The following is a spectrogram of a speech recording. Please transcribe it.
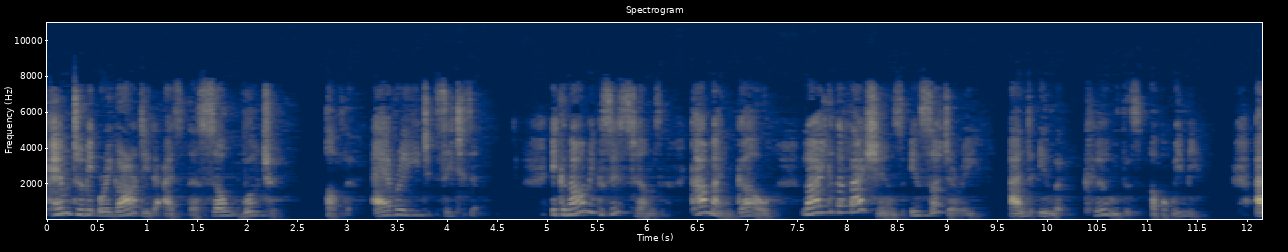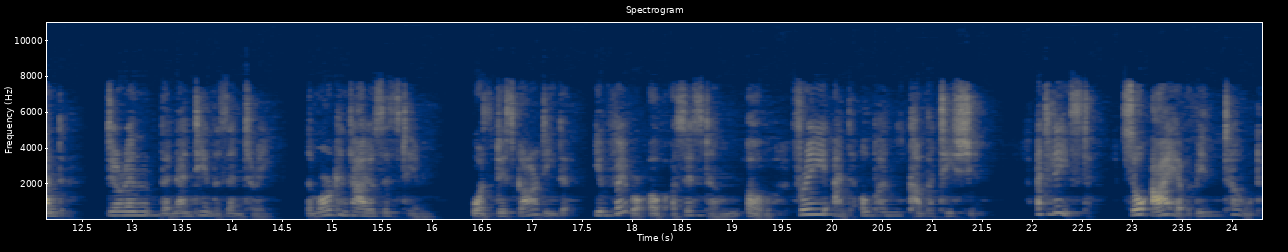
came to be regarded as the sole virtue of the average citizen. Economic systems come and go like the fashions in surgery and in the clothes of women, and during the nineteenth century the mercantile system was discarded in favor of a system of free and open competition. At least, so I have been told.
